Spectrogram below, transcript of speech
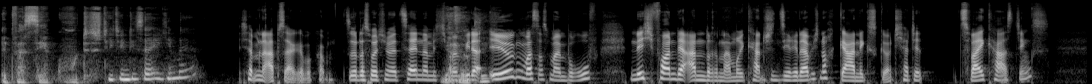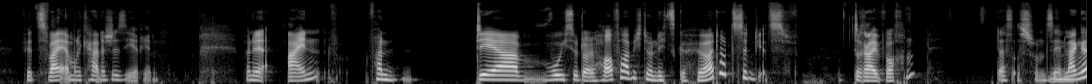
Etwas sehr Gutes steht in dieser E-Mail? Ich habe eine Absage bekommen. So, das wollte ich nur erzählen, damit ich Ja, mal wieder irgendwas aus meinem Beruf, nicht von der anderen amerikanischen Serie, da habe ich noch gar nichts gehört. Ich hatte zwei Castings für zwei amerikanische Serien. Von der einen, von der, wo ich so doll hoffe, habe ich noch nichts gehört und es sind jetzt drei Wochen. Das ist schon sehr lange.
